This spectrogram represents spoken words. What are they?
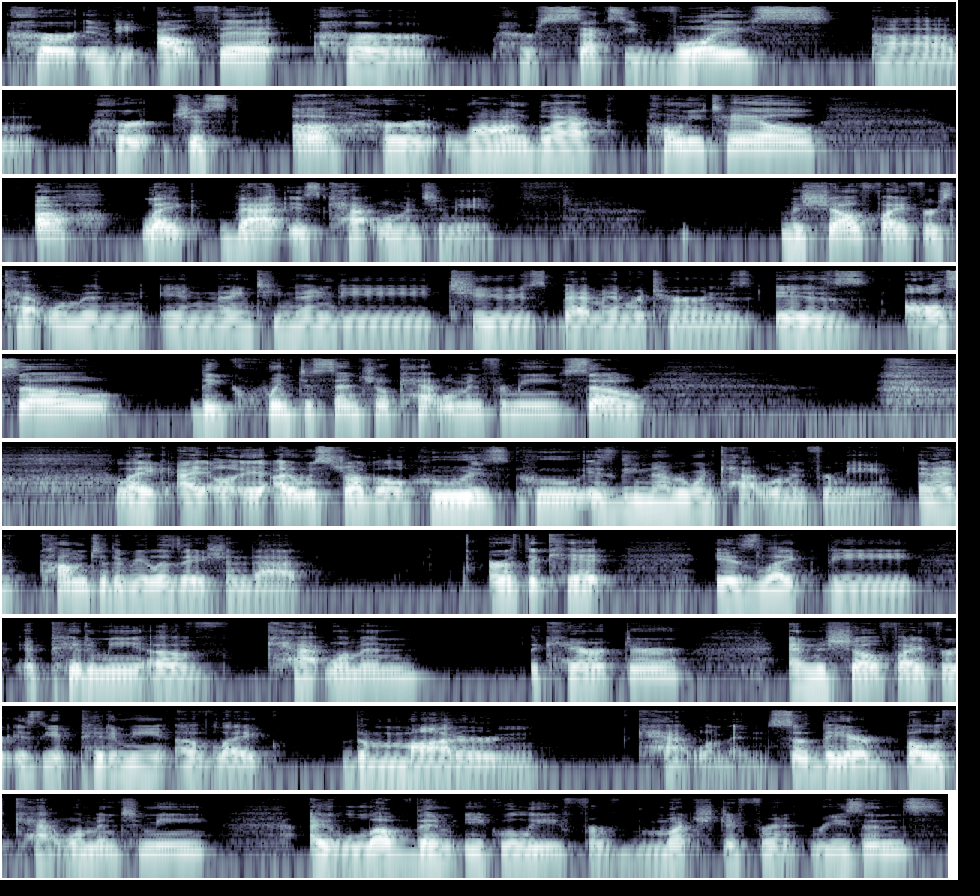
her in the outfit, her her sexy voice, um, her just uh her long black ponytail. Ugh, like that is Catwoman to me. Michelle Pfeiffer's Catwoman in 1992's Batman Returns is also the quintessential Catwoman for me. So like I I always struggle who is who is the number one Catwoman for me. And I've come to the realization that Eartha Kitt is like the epitome of Catwoman, the character, and Michelle Pfeiffer is the epitome of like the modern Catwoman. So they are both Catwoman to me. I love them equally for much different reasons.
